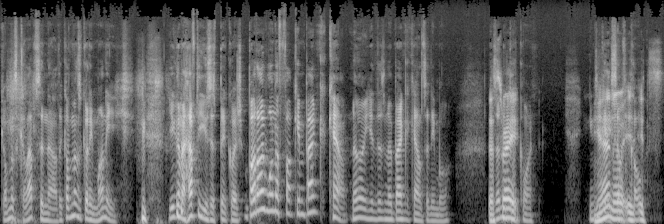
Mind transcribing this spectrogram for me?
government's collapsing now. The government's got any money. You're gonna have to use this Bitcoin. But I want a fucking bank account. No, there's no bank accounts anymore. That's right. Bitcoin. Yeah, no, it, it's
